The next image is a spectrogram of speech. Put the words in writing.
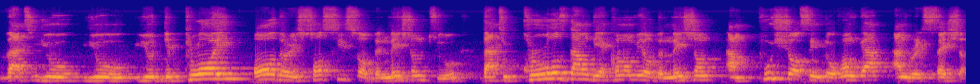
that you you you deploy all the resources of the nation to that you close down the economy of the nation and push us into hunger and recession.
